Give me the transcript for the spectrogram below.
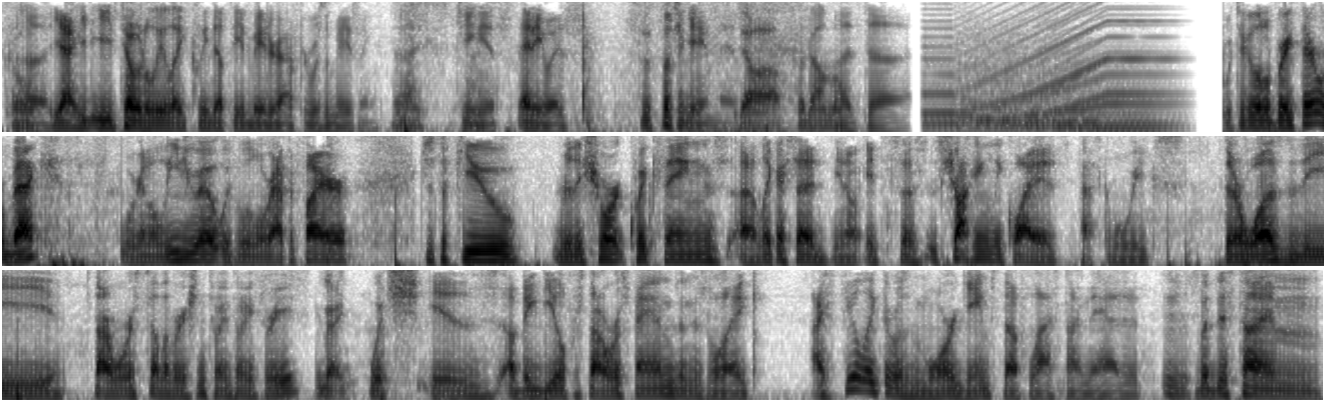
Cool. Uh, yeah, he, he totally like cleaned up the invader after. It was amazing. Uh, Nice. genius. Anyways, so such a game, man. oh, phenomenal. But uh, we took a little break there. We're back. We're gonna lead you out with a little rapid fire. Just a few really short, quick things. Uh, like I said, you know, it's uh, shockingly quiet past couple weeks. There was the Star Wars Celebration 2023 right. which is a big deal for Star Wars fans and is like I feel like there was more game stuff last time they had it. Mm. But this time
